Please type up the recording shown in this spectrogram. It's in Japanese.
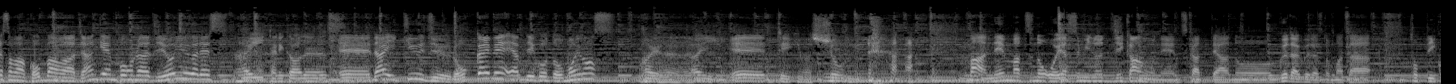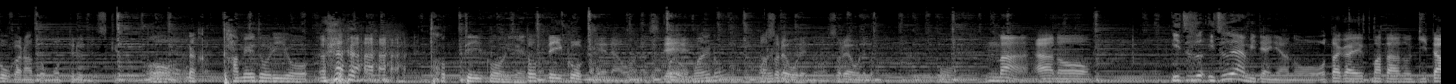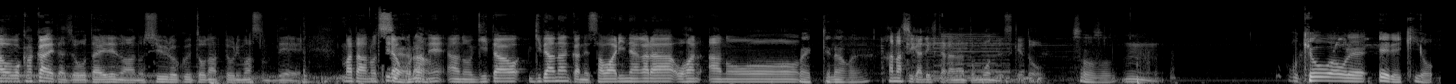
皆様こんばんは。じゃんけんぽんラジオ優雅です、はい谷川です。えー、第96回目やっていこうと思います。はいはいははい。いえやっていきましょう。ー、まあ年末のお休みの時間をね使ってあのぐだぐだとまた撮っていこうかなと思ってるんですけども。なんかため撮りを 取っていこうみたいな。撮っていこうみたいなお話で。お前の？まあ、それ俺のそれ俺の。まああのいつぞいつぞやみたいにあのお互いまたあのギターを抱えた状態でのあの収録となっておりますんでまたあのちらほらねあのギターギターなんかね触りながらおはあの話ができたらなと思うんですけど、そうそう。うん、今日は俺エレキを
